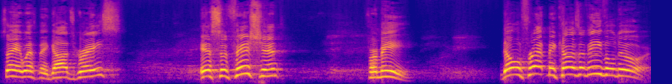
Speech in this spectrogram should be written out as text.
Say it with me God's grace is sufficient for me. Don't fret because of evildoers.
